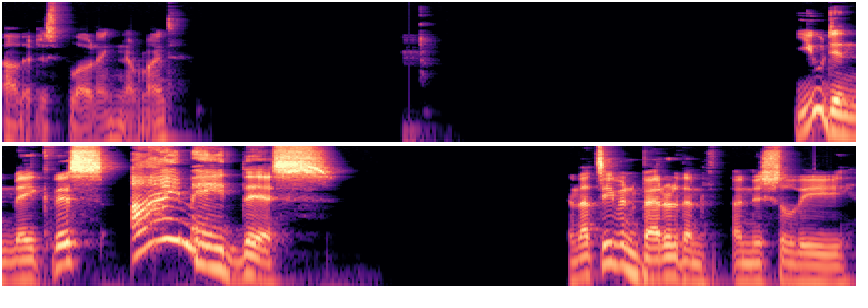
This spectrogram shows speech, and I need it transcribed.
Oh, they're just floating. Never mind. You didn't make this. I made this. And that's even better than initially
